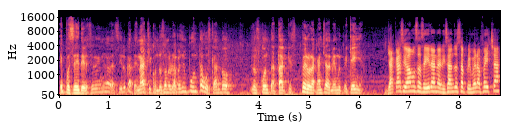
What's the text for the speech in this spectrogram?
eh, pues eh, debe ser un estilo catenacho y con dos hombres rápidos en punta buscando los contraataques. Pero la cancha también es muy pequeña. Ya casi vamos a seguir analizando esta primera fecha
